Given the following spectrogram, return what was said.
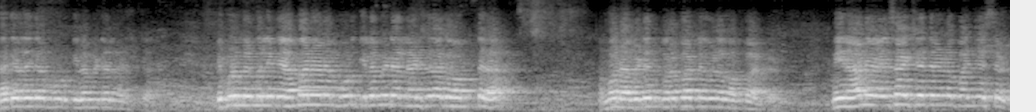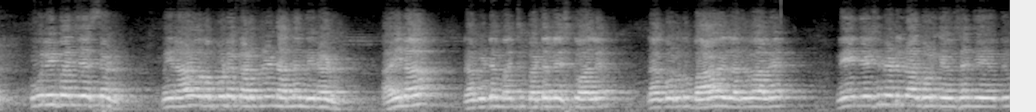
దగ్గర దగ్గర మూడు కిలోమీటర్లు నడిచేటోళ్ళం. ఇప్పుడు మిమ్మల్ని మీ అమ్మ నాన్న మూడు కిలోమీటర్లు నడిచేదాకా పంపుతారా? అమ్మో నా బిడ్డను పొరపాటున కూడా పంపాడు మీ నాన్న వ్యవసాయ క్షేత్రంలో పనిచేస్తాడు కూలీ పని చేస్తాడు మీ నాన్న ఒక పూట కడుపు నిండి అన్నం తినాడు. అయినా నా బిడ్డ మంచి బట్టలు వేసుకోవాలి నా కొడుకు బాగా చదవాలి. నేను చేసినట్టు నా కొడుకు వ్యవసాయం చేయొద్దు.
